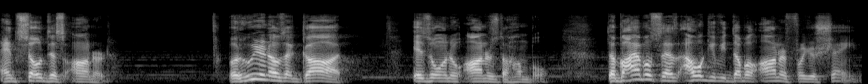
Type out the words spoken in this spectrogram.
and so dishonored. But who here knows that God is the one who honors the humble? The Bible says, I will give you double honor for your shame.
